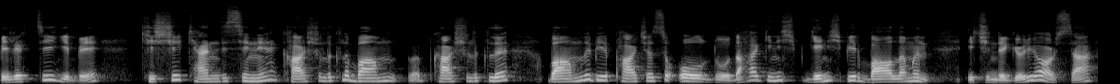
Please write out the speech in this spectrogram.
belirttiği gibi kişi kendisini karşılıklı bağımlı, karşılıklı bağımlı bir parçası olduğu daha geniş, geniş bir bağlamın içinde görüyorsa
